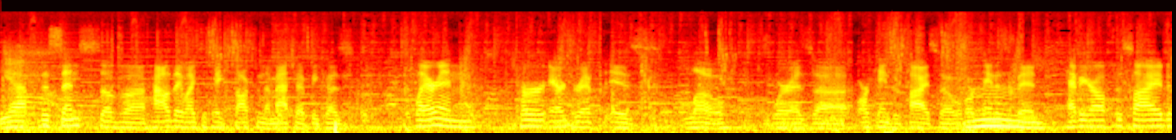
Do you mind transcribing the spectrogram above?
Yeah. the sense of uh, how they like to take stocks in the matchup because Clairen, her air drift is low, whereas uh, Orcane's is high. So Orcane is a bit Mm. heavier off the side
